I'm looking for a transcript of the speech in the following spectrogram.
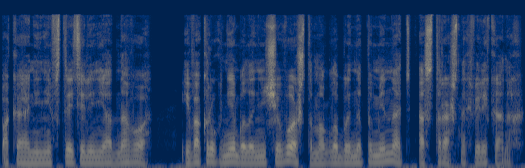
Пока они не встретили ни одного, и вокруг не было ничего, что могло бы напоминать о страшных великанах.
